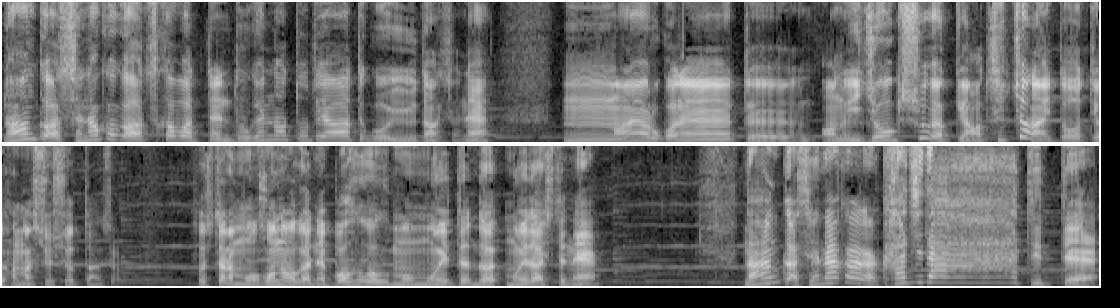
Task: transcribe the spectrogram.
なんか背中が熱かばってん土下になっとてやーってこう言うたんですよねうんなんやろかねってあの異常気象やっけん暑いっちゃないとっていう話をしよったんですよそしたらもう炎がねボフボフも燃えて燃え出してねなんか背中が火事だって言って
